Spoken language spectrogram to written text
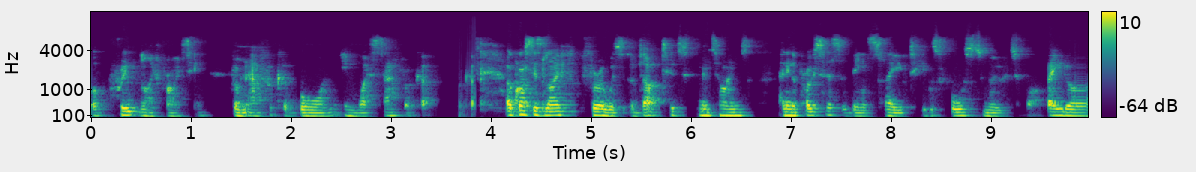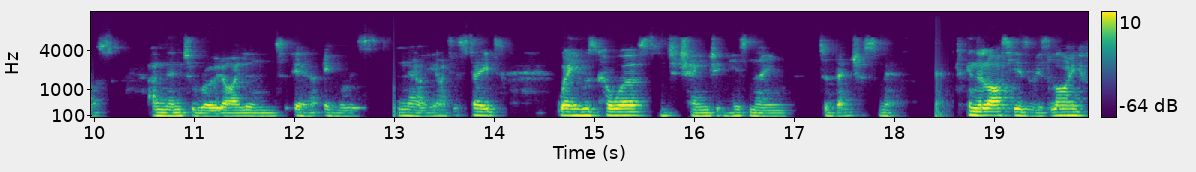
of print life writing from an Africa born in West Africa. Across his life, Furro was abducted many times, and in the process of being enslaved, he was forced to move to Barbados and then to Rhode Island in, in what is now the United States, where he was coerced into changing his name to Venture Smith. In the last years of his life,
